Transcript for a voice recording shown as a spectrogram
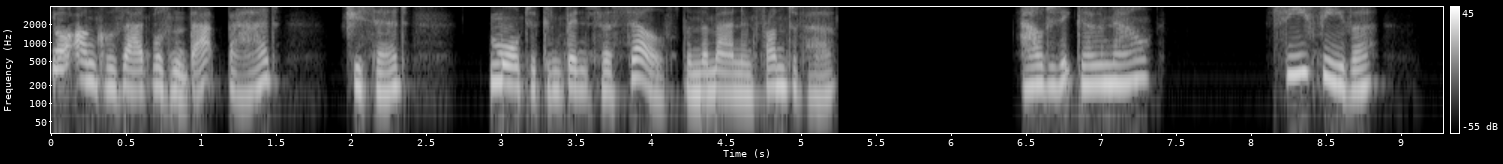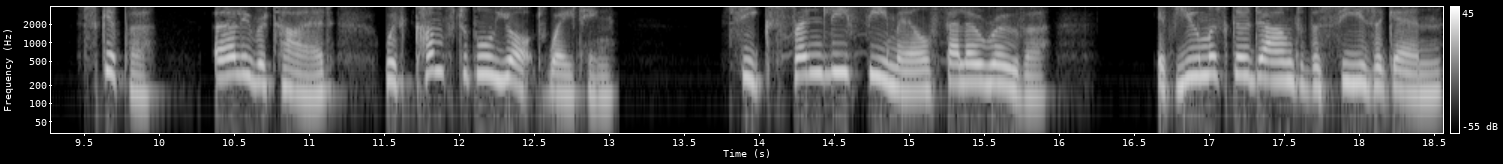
Your uncle's ad wasn't that bad, she said, more to convince herself than the man in front of her. How did it go now? Sea fever, skipper, early retired, with comfortable yacht waiting. Seeks friendly female fellow rover. If you must go down to the seas again,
